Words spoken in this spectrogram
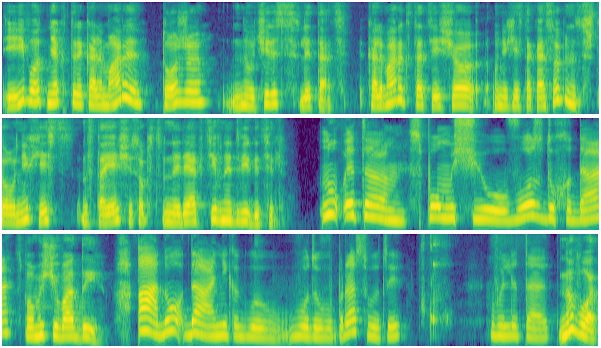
И вот некоторые кальмары тоже научились летать. Кальмары, кстати, еще у них есть такая особенность, что у них есть настоящий собственный реактивный двигатель Ну, это с помощью воздуха, да? с помощью воды. А, ну да, они как бы воду выбрасывают и вылетают. Ну вот,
